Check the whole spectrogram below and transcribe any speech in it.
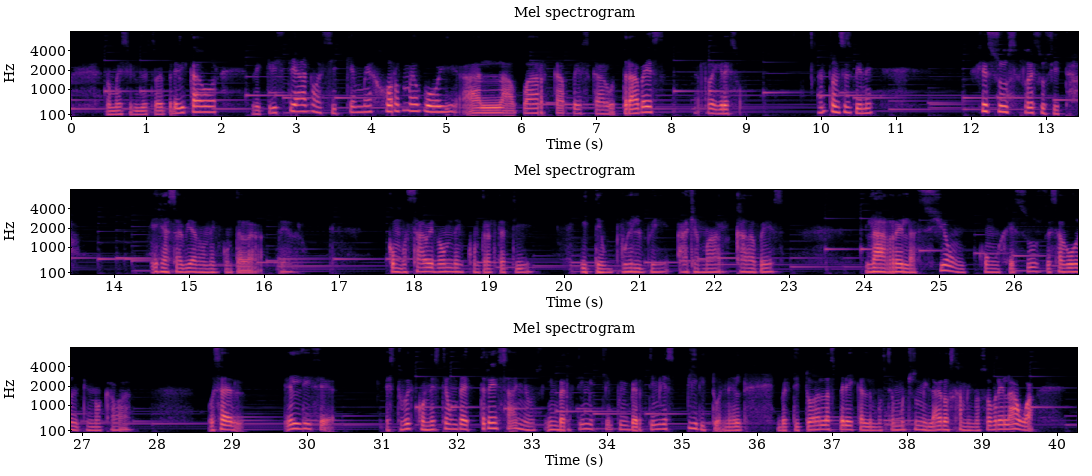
no me sirvió esto de predicador, de cristiano, así que mejor me voy a la barca a pescar otra vez. Regreso. Entonces viene Jesús resucita. Ella sabía dónde encontrar a Pedro. Como sabe dónde encontrarte a ti. Y te vuelve a llamar cada vez. La relación con Jesús es algo del que no acaba. O sea, él, dice, estuve con este hombre tres años, invertí mi tiempo, invertí mi espíritu en él, invertí todas las pericas, le mostré muchos milagros, caminó sobre el agua.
